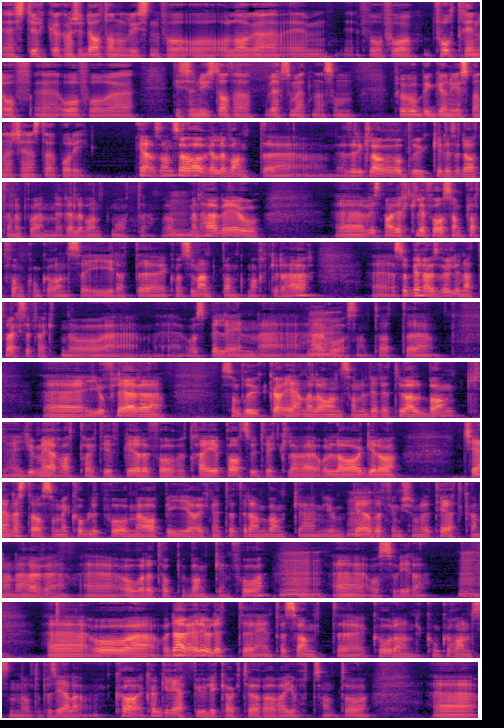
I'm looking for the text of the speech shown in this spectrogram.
eh, styrke kanskje dataanalysen for å, å lage For å få fortrinn eh, overfor eh, disse nystarta virksomhetene som prøver å bygge nye spennende tjenester på de. Ja, sånn så har relevante, altså De klarer å bruke disse dataene på en relevant måte. Mm. Men her er jo Hvis man virkelig får sånn plattformkonkurranse i dette konsumentbankmarkedet her, så begynner jo selvfølgelig nettverkseffekten å, å spille inn her òg. Mm. At Eh, jo flere som bruker en eller annen sånn virtuell bank, eh, jo mer attraktivt blir det for tredjepartsutviklere å lage da tjenester som er koblet på med API-er knyttet til den banken. Jo mm. bedre mm. funksjonalitet kan denne her eh, over the top-banken få, mm. eh, osv. Mm. Eh, og, og, der er det jo litt eh, interessant eh, hvordan konkurransen holdt på å si, eller hva, hva grep ulike aktører har gjort. sant, og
